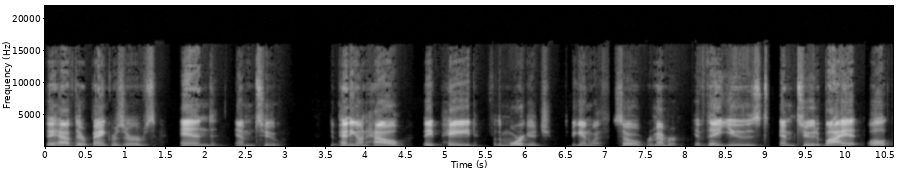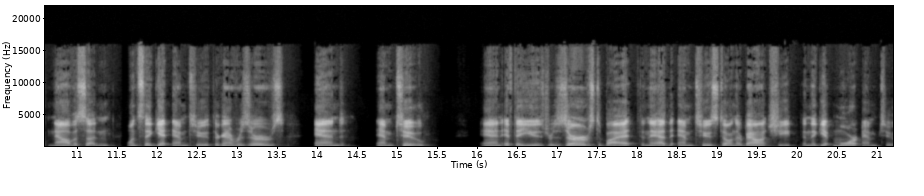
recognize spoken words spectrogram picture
they have their bank reserves and M2, depending on how they paid for the mortgage to begin with. So remember, if they used M2 to buy it, well, now of a sudden, once they get M2, they're going to have reserves and M2. And if they used reserves to buy it, then they had the M2 still on their balance sheet, then they get more M2.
